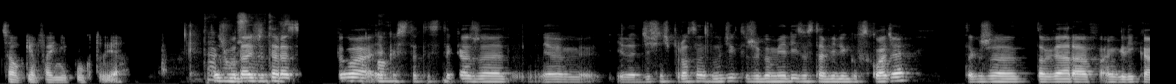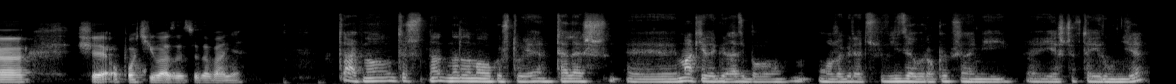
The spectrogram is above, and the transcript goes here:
całkiem fajnie punktuje. Tak, Też no wydaje, że teraz była Po- jakaś statystyka, że nie wiem ile, 10% ludzi, którzy go mieli, zostawili go w składzie, także ta wiara w Anglika się opłaciła zdecydowanie. Tak, no też na- nadal mało kosztuje. Telesz y, ma kiedy grać, bo może grać w Lidze Europy, przynajmniej y, jeszcze w tej rundzie.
